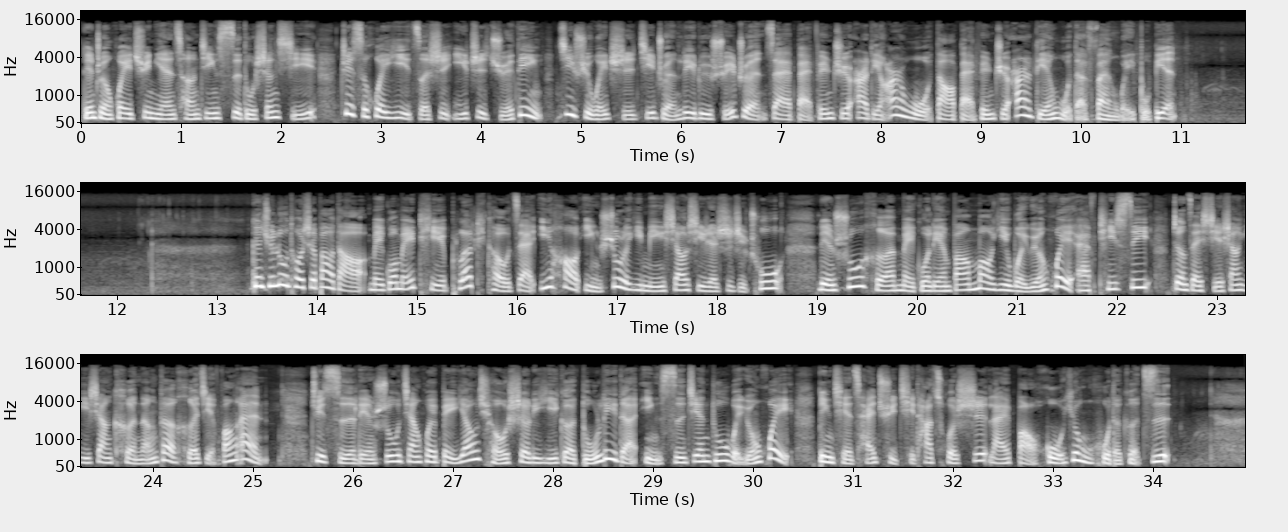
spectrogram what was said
联准会去年曾经四度升息，这次会议则是一致决定继续维持基准利率水准在百分之二点二五到百分之二点五的范围不变。根据路透社报道，美国媒体 Politico 在一号引述了一名消息人士指出，脸书和美国联邦贸易委员会 FTC 正在协商一项可能的和解方案。据此，脸书将会被要求设立一个独立的隐私监督委员会，并且采取其他措施来保护用户的个资。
